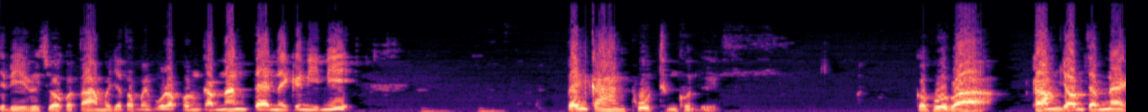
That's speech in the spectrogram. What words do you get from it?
จะดีหรือชั่วก็ตาม ก็จะต้องเป็นผู้รับผลกรรมนั้น แต่ในกรณีนี้ เป็นการพูดถึงคนอื่น ก็พูดว่ากรรมย่อมจำแนก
